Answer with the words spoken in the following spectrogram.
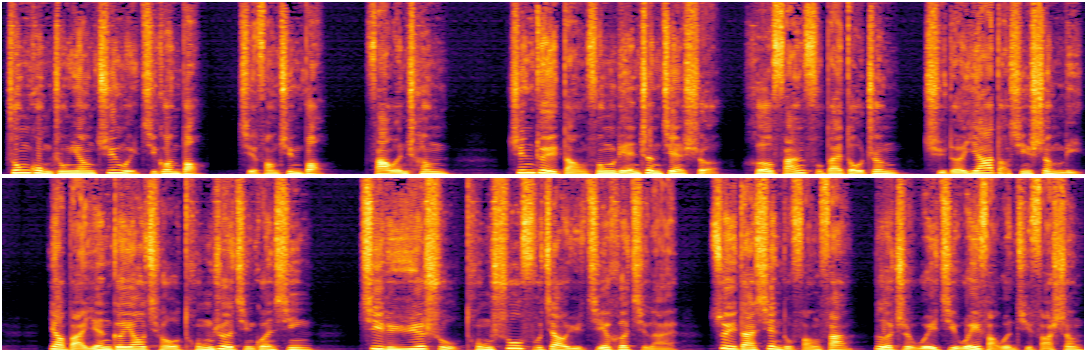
中共中央军委机关报解放军报发文称，军队党风廉政建设和反腐败斗争取得压倒性胜利，要把严格要求同热情关心、纪律约束同舒服教育结合起来，最大限度防范遏制违纪违法问题发生。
